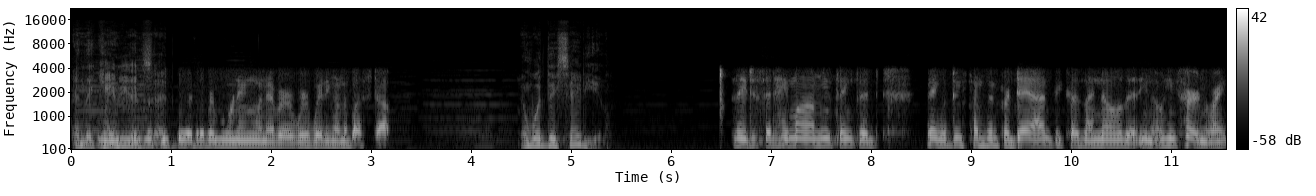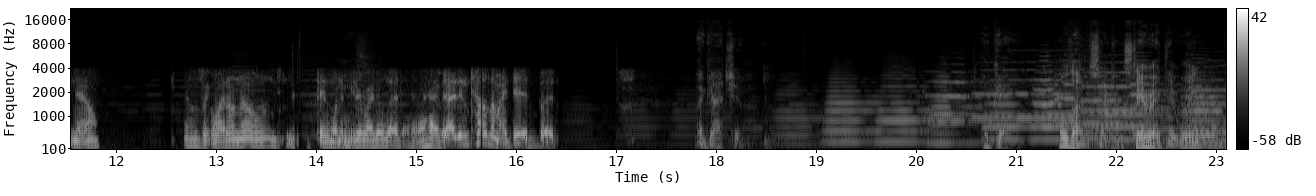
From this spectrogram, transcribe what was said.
And they came to you we and listen said, to it every morning whenever we're waiting on the bus stop. and what'd they say to you? they just said, "Hey, mom, you think that they would do something for dad because I know that you know he's hurting right now." And I was like, "Well, I don't know." And They wanted me to write a letter. I have it. I didn't tell them I did, but I got you. Okay. Hold on a second. Stay right there, will you?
